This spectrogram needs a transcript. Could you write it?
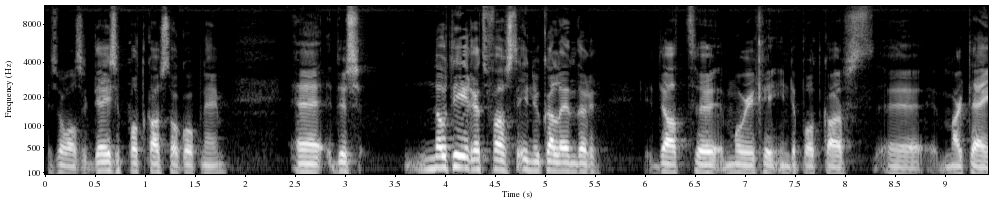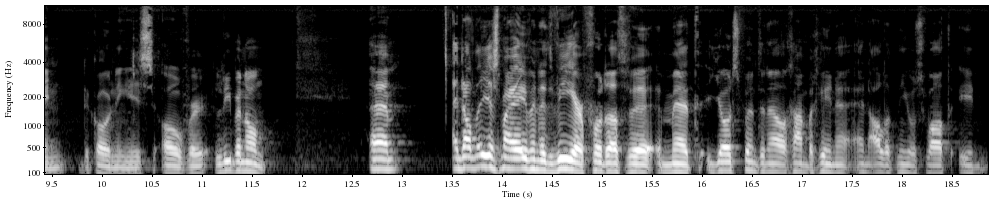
zoals ik deze podcast ook opneem. Uh, dus noteer het vast in uw kalender dat uh, morgen in de podcast uh, Martijn de koning is over Libanon. Um, en dan eerst maar even het weer voordat we met joods.nl gaan beginnen en al het nieuws wat in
